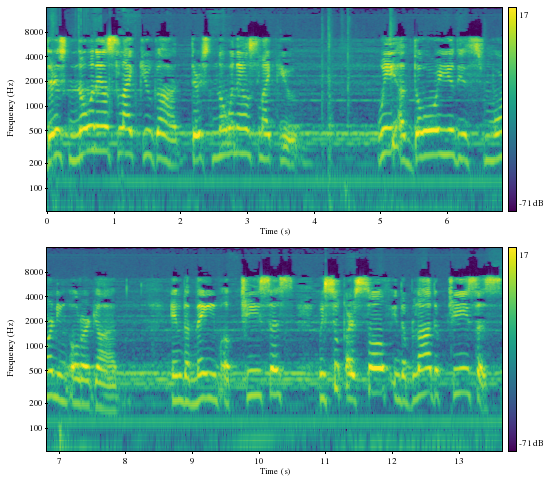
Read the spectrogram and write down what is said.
There is no one else like you, God. There is no one else like you. We adore you this morning, O Lord God. In the name of Jesus, we soak ourselves in the blood of Jesus.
